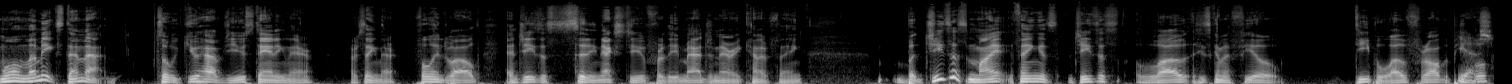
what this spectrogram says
well let me extend that so you have you standing there or sitting there fully indwelled and jesus sitting next to you for the imaginary kind of thing but jesus my thing is jesus love he's going to feel deep love for all the people Yes.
